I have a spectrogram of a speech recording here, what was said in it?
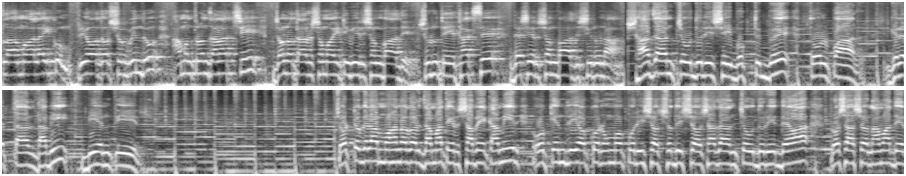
আসসালামু আলাইকুম। প্রিয় দর্শক বিন্দু আমন্ত্রণ জানাচ্ছি জনতার সময় টিভির সংবাদে। শুরুতে থাকছে দেশের সংবাদ শিরোনাম। শাহজাহান চৌধুরীর সেই বক্তব্যে তোলপাড়, গ্রেপ্তার দাবি বিএনপির। চট্টগ্রাম মহানগর জামাতের সাবেক আমির ও কেন্দ্রীয় কর্ম পরিষদ সদস্য শাহজাহান চৌধুরীর দেওয়া। প্রশাসন আমাদের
